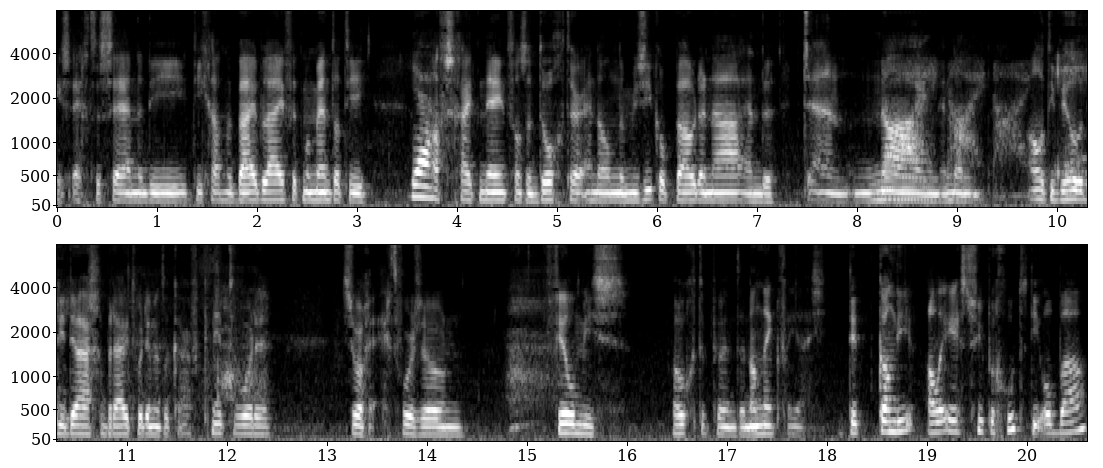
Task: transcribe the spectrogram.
is echt een scène die, die gaat me bijblijven. Het moment dat hij Ja, afscheid neemt van zijn dochter en dan de muziekopbouw daarna en de 10, 9 en dan al die beelden die daar gebruikt worden met elkaar verknipt worden, zorgen echt voor zo'n filmisch hoogtepunt. En dan denk ik van ja, dit kan die allereerst super goed, die opbouw.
